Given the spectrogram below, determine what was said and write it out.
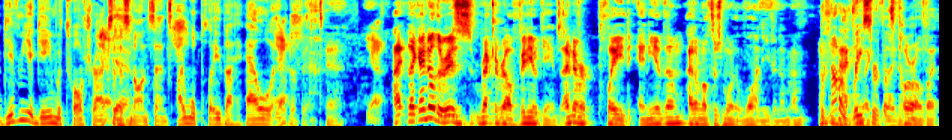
Give me a game with 12 tracks Yeah. of this nonsense. I will play the hell out of it. yeah. Yeah. I like I know there is Wreck-It Ralph video games. I've never played any of them. I don't know if there's more than one even. I'm, I'm But not a acting racer that that's I know plural, but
